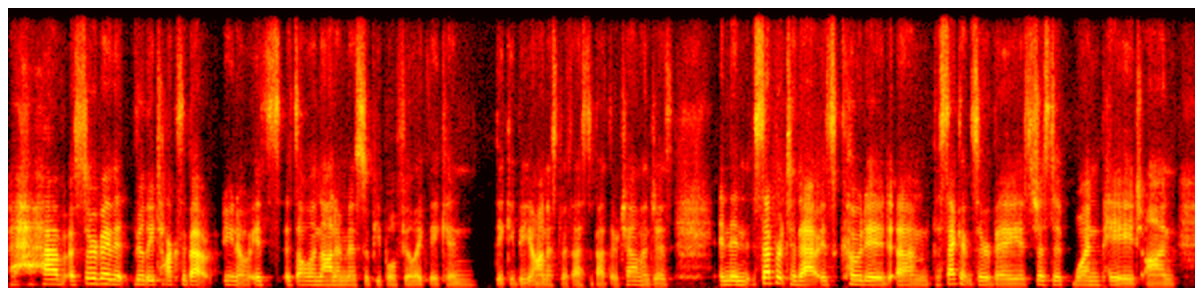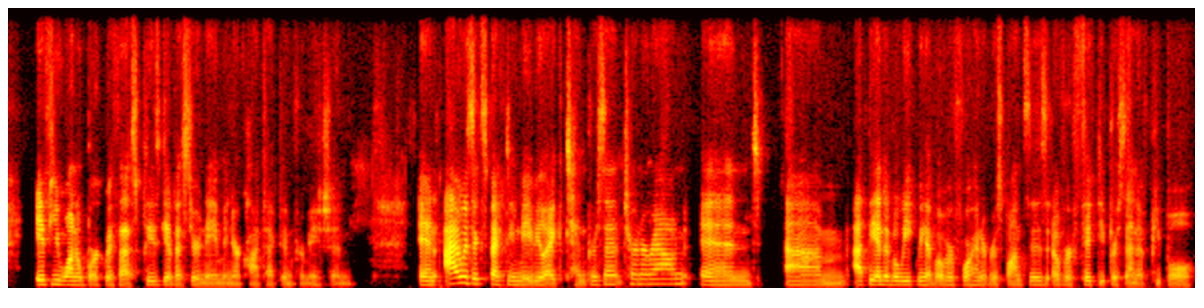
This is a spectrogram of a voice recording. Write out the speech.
have a survey that really talks about, you know, it's it's all anonymous so people feel like they can they can be honest with us about their challenges. And then separate to that is coded, um, the second survey is just a one page on if you want to work with us, please give us your name and your contact information. And I was expecting maybe like 10% turnaround and um, at the end of a week, we have over 400 responses. Over 50% of people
